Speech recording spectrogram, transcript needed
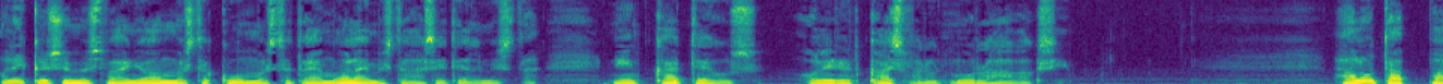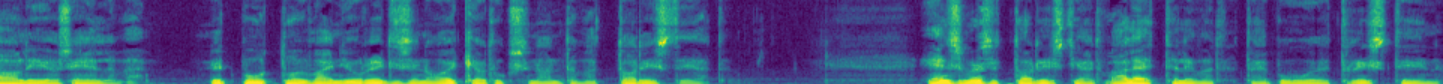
Oli kysymys vain jommasta kummasta tai molemmista asetelmista, niin kateus oli nyt kasvanut murhaavaksi. Halu tappaa oli jo selvä. Nyt puuttui vain juridisen oikeutuksen antavat todistajat. Ensimmäiset todistajat valehtelivat tai puhuivat ristiin,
